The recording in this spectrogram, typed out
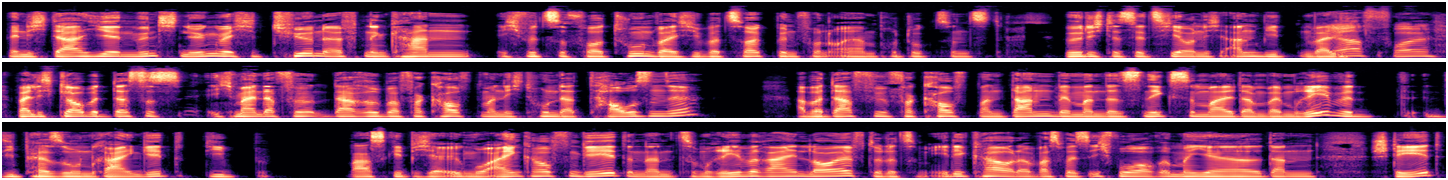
wenn ich da hier in München irgendwelche Türen öffnen kann, ich würde es sofort tun, weil ich überzeugt bin von eurem Produkt, sonst würde ich das jetzt hier auch nicht anbieten, weil ja, ich voll. weil ich glaube, das ist, ich meine, dafür, darüber verkauft man nicht Hunderttausende, aber dafür verkauft man dann, wenn man das nächste Mal dann beim Rewe die Person reingeht, die maßgeblich ja irgendwo einkaufen geht und dann zum Rewe reinläuft oder zum Edeka oder was weiß ich, wo auch immer ihr dann steht,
